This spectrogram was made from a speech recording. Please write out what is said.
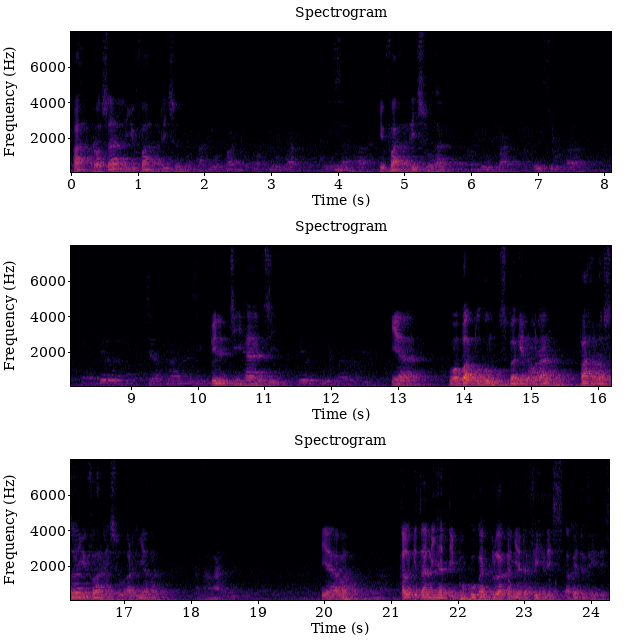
Fah rosa yufah risu. Yufah risuha. Fil jihazi. Ya, wabak tuhum sebagian orang fahrosa yufahrisu artinya apa? Ya apa? Kalau kita lihat di buku kan belakangnya ada fihris. Apa itu fihris?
